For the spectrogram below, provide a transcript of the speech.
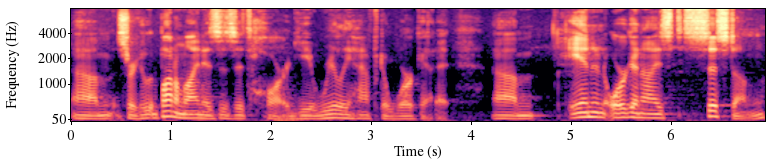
um, circulation. Bottom line is, is it's hard. You really have to work at it. um, in an organized system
